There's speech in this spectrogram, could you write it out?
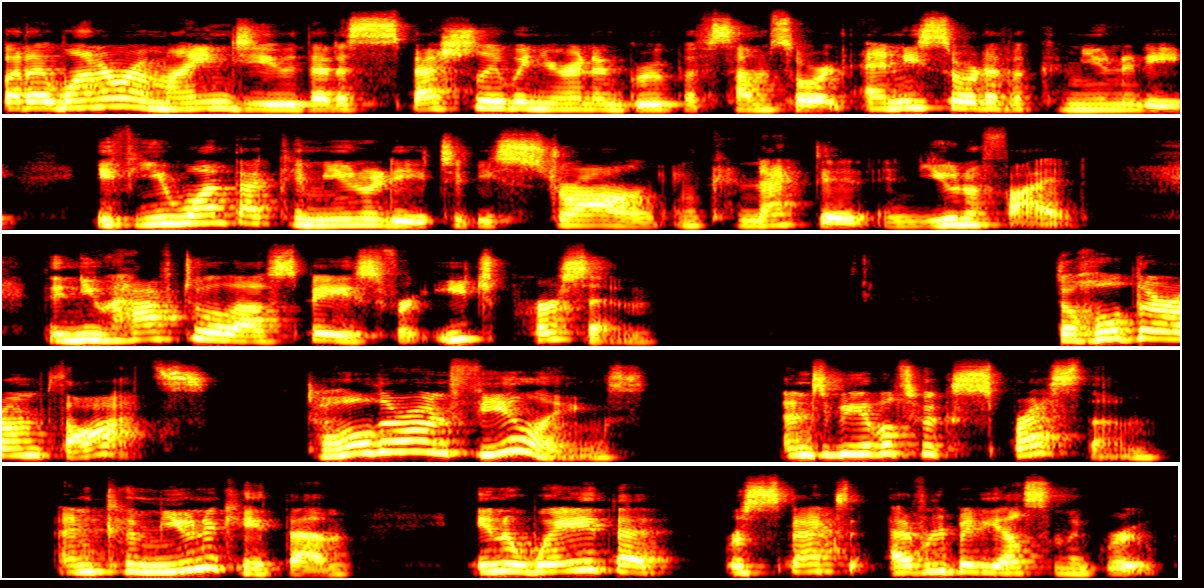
But I want to remind you that, especially when you're in a group of some sort, any sort of a community, if you want that community to be strong and connected and unified, then you have to allow space for each person to hold their own thoughts, to hold their own feelings, and to be able to express them and communicate them in a way that respects everybody else in the group.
